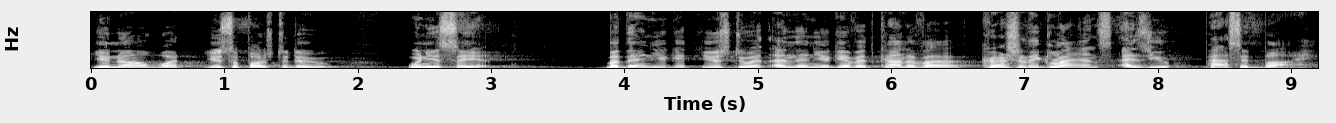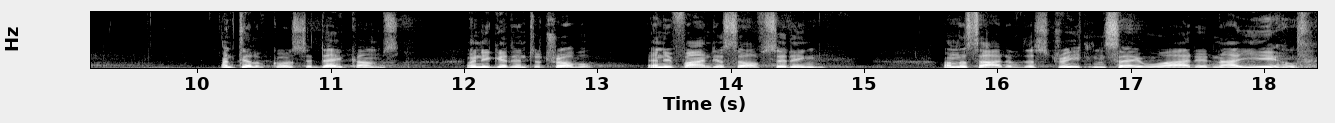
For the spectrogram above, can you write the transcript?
You know what you're supposed to do when you see it. But then you get used to it, and then you give it kind of a cursory glance as you pass it by. Until, of course, the day comes when you get into trouble and you find yourself sitting on the side of the street and say, Why didn't I yield?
